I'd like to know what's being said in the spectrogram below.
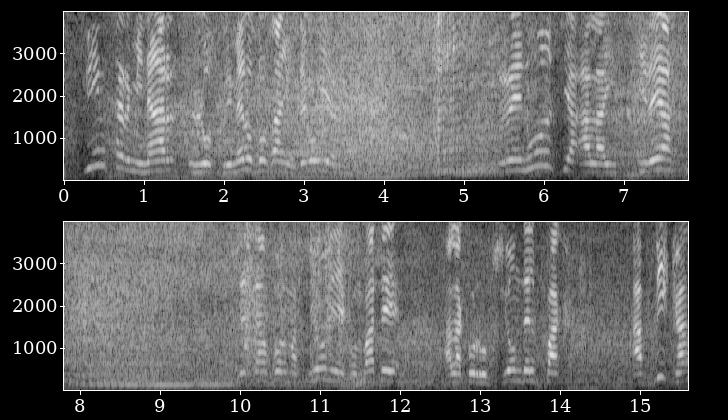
sin terminar los primeros dos años de gobierno, renuncia a las ideas de transformación y de combate a la corrupción del PAC, abdica,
